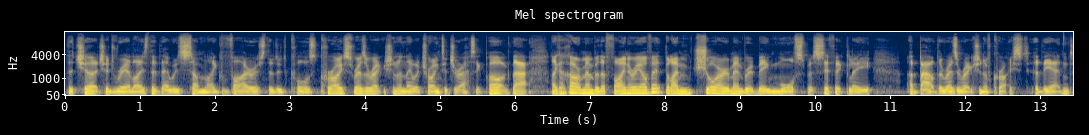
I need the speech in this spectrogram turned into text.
the church had realized that there was some like virus that had caused Christ's resurrection, and they were trying to Jurassic Park that. Like I can't remember the finery of it, but I'm sure I remember it being more specifically about the resurrection of Christ at the end.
